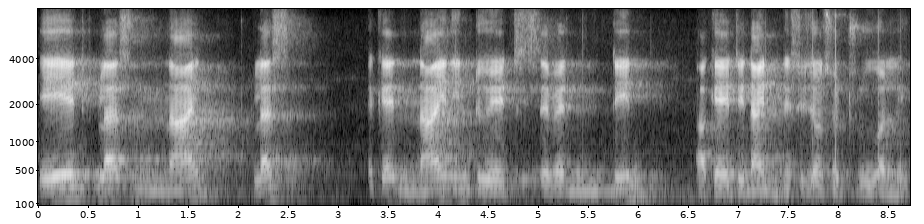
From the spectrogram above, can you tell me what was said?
8 plus 9 plus okay 9 into 8 17 okay 89 this is also true only.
